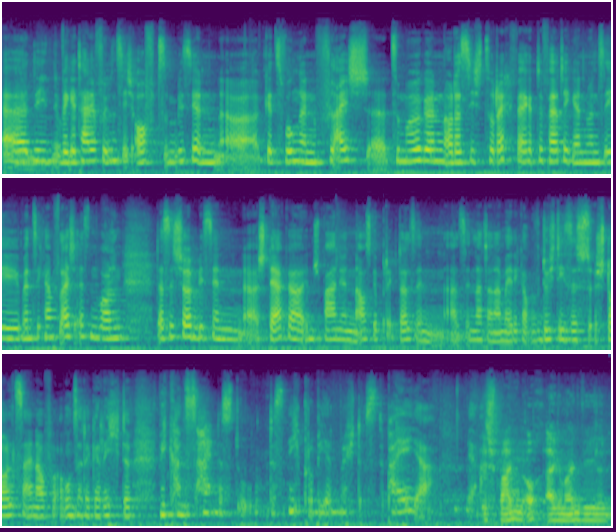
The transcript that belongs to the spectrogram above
äh, die Vegetarier fühlen sich oft ein bisschen äh, gezwungen, Fleisch äh, zu mögen oder sich zu rechtfertigen, wenn sie, wenn sie kein Fleisch essen wollen. Das ist schon ein bisschen äh, stärker in Spanien ausgeprägt als in, als in Lateinamerika. Durch dieses Stolzsein auf unsere Gerichte. Wie kann es sein, dass du das nicht probieren möchtest? Paella. Ja. Ist Spanien auch allgemein wie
